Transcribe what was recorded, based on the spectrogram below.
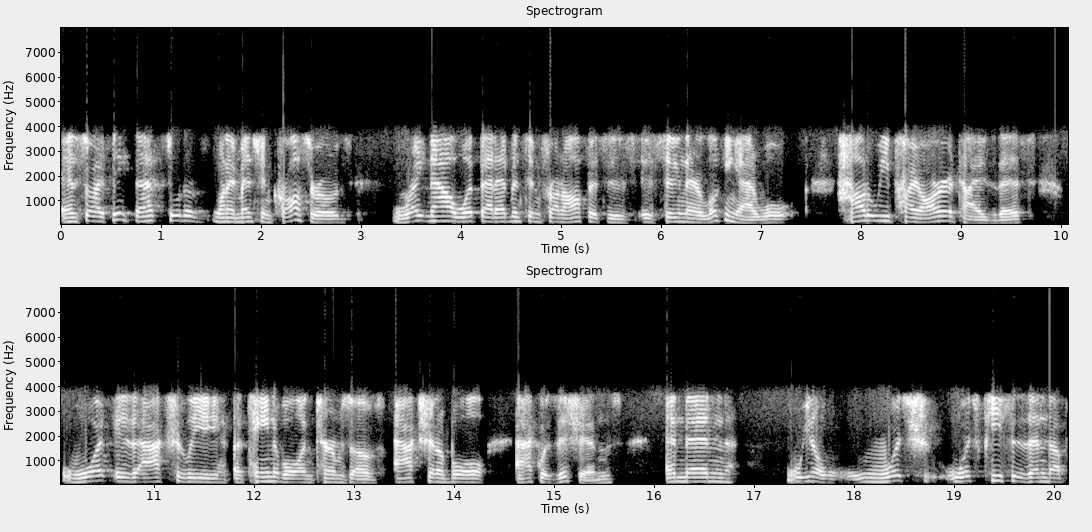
And so I think that's sort of when I mentioned crossroads – right now what that Edmonton front office is is sitting there looking at. Well, how do we prioritize this? What is actually attainable in terms of actionable acquisitions, and then you know which which pieces end up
